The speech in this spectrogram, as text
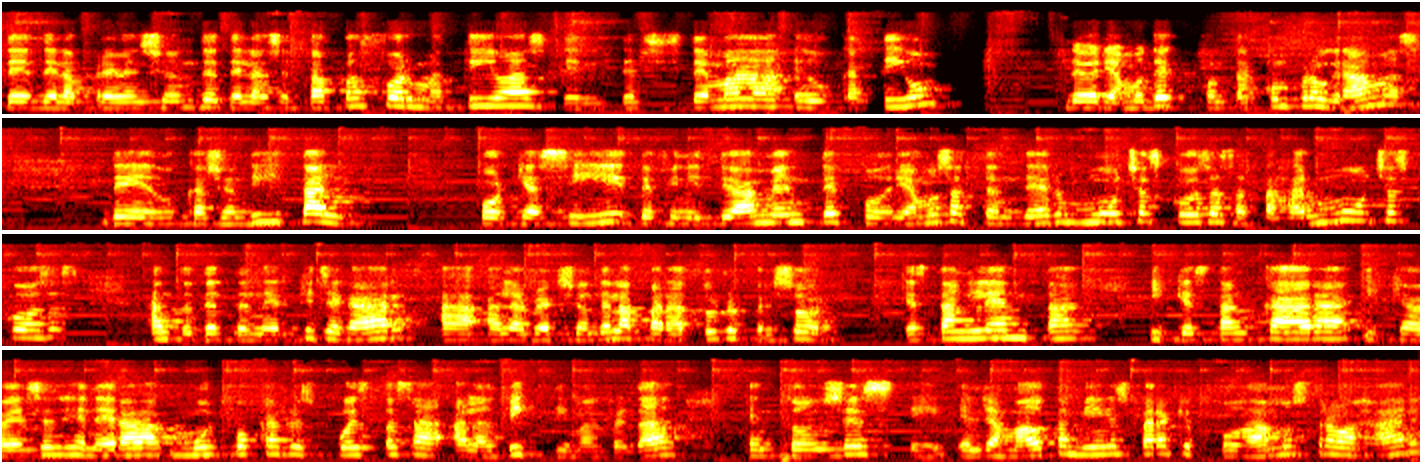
Desde la prevención, desde las etapas formativas del, del sistema educativo, deberíamos de contar con programas de educación digital, porque así definitivamente podríamos atender muchas cosas, atajar muchas cosas antes de tener que llegar a, la reacción del aparato represor, que es tan lenta y que es tan cara y que a veces genera muy pocas respuestas a, las víctimas, ¿verdad? Entonces, eh, el llamado también es para que podamos trabajar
